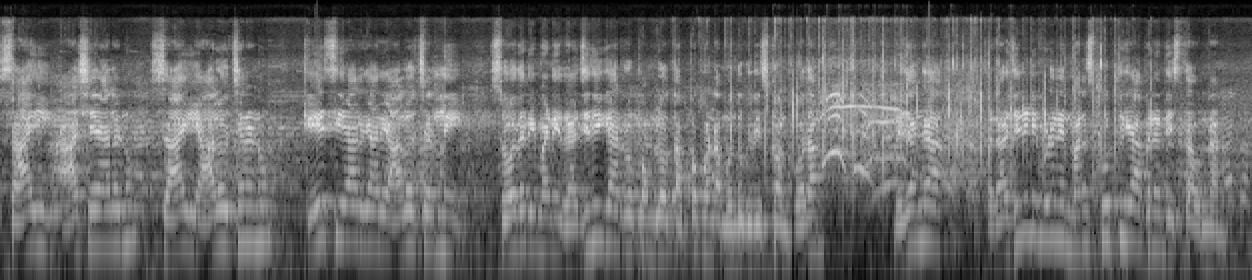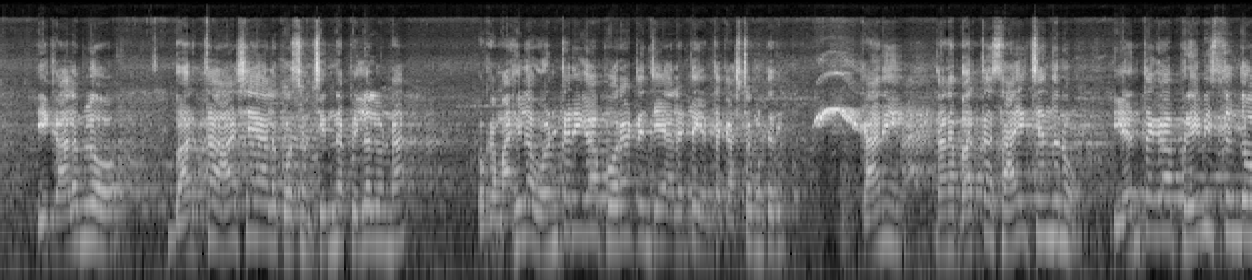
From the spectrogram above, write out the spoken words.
సాయి ఆశయాలను సాయి ఆలోచనను కేసీఆర్ గారి ఆలోచనల్ని సోదరిమణి రజనీ గారి రూపంలో తప్పకుండా ముందుకు తీసుకొని పోదాం. నిజంగా రజనీని కూడా నేను మనస్ఫూర్తిగా అభినందిస్తూ ఉన్నాను. ఈ కాలంలో భర్త ఆశయాల కోసం చిన్న పిల్లలున్నా ఒక మహిళ ఒంటరిగా పోరాటం చేయాలంటే ఎంత కష్టం ఉంటుంది? కానీ తన భర్త సాయి చందును ఎంతగా ప్రేమిస్తుందో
